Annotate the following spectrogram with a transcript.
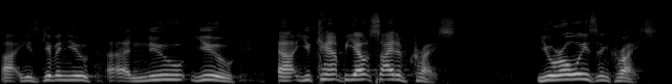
Uh, he's given you a new you. Uh, you can't be outside of Christ. You are always in Christ.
